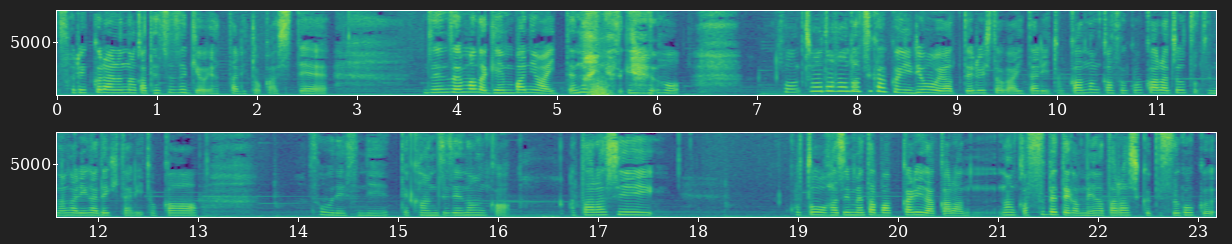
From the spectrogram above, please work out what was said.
それくらいのなんか手続きをやったりとかして全然まだ現場には行ってないんですけれど そちょうどほんと近くに寮をやってる人がいたりとかなんかそこからちょっとつながりができたりとかそうですね。って感じでなんか新しいことを始めたばっかりだからなんか全てが目新しくてすごく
